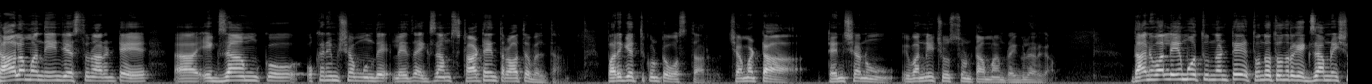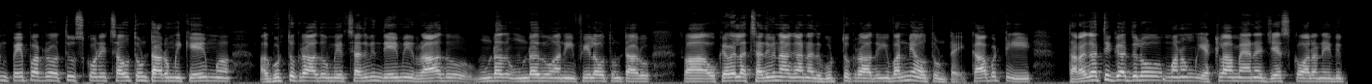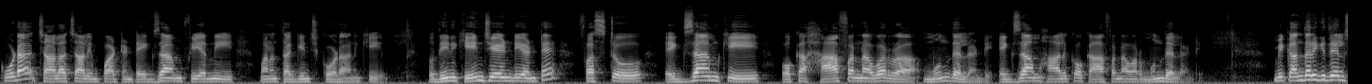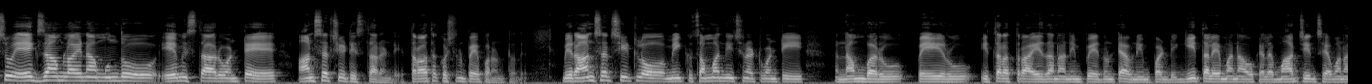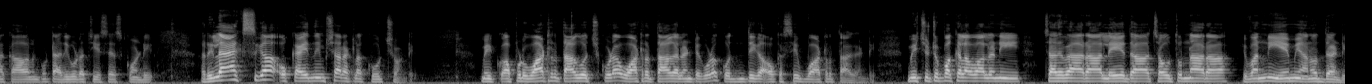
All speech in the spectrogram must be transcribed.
చాలామంది ఏం చేస్తున్నారంటే ఎగ్జామ్కు ఒక నిమిషం ముందే లేదా ఎగ్జామ్ స్టార్ట్ అయిన తర్వాత వెళ్తారు. పరిగెత్తుకుంటూ వస్తారు. చెమట టెన్షను ఇవన్నీ చూస్తుంటాం మనం రెగ్యులర్గా. దానివల్ల ఏమవుతుందంటే తొందర తొందరగా ఎగ్జామినేషన్ పేపర్ చూసుకొని చదువుతుంటారు. మీకు ఏం గుర్తుకు రాదు. మీరు చదివింది ఏమీ రాదు ఉండదు ఉండదు అని ఫీల్ అవుతుంటారు. ఒకవేళ చదివినా కానీ అది గుర్తుకు రాదు. ఇవన్నీ అవుతుంటాయి. కాబట్టి తరగతి గదిలో మనం ఎట్లా మేనేజ్ చేసుకోవాలనేది కూడా చాలా చాలా ఇంపార్టెంట్. ఎగ్జామ్ ఫియర్ని మనం తగ్గించుకోవడానికి. సో దీనికి ఏం చేయండి అంటే ఫస్ట్ ఎగ్జామ్కి ఒక హాఫ్ అన్ అవర్ ముందెళ్ళండి. ఎగ్జామ్ హాల్కి ఒక హాఫ్ అన్ అవర్ ముందెళ్ళండి. మీకు అందరికీ తెలుసు ఏ ఎగ్జామ్లో అయినా ముందు ఏమిస్తారు అంటే ఆన్సర్ షీట్ ఇస్తారండి. తర్వాత క్వశ్చన్ పేపర్ ఉంటుంది. మీరు ఆన్సర్ షీట్లో మీకు సంబంధించినటువంటి నంబరు పేరు ఇతరత్ర ఏదైనా నింపేది ఉంటే అవి నింపండి. గీతలు ఏమైనా ఒకవేళ మార్జిన్స్ ఏమైనా కావాలనుకుంటే అది కూడా చేసేసుకోండి. రిలాక్స్గా ఒక ఐదు నిమిషాలు అట్లా కూర్చోండి. మీకు అప్పుడు వాటర్ తాగొచ్చు కూడా వాటర్ తాగాలంటే కూడా కొద్దిగా ఒక వాటర్ తాగండి. మీ చుట్టుపక్కల వాళ్ళని చదివారా లేదా చదువుతున్నారా ఇవన్నీ ఏమీ అనొద్దండి.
